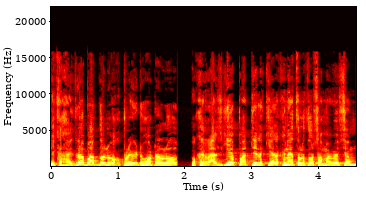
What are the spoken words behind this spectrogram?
ఇక హైదరాబాద్లోని ఒక ప్రైవేట్ హోటల్లో ఒక రాజకీయ పార్టీల కీలక నేతలతో సమావేశం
